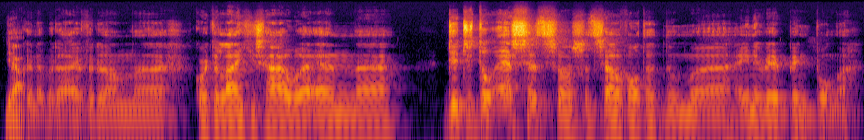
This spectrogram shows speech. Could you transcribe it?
Ja. kunnen bedrijven dan uh, korte lijntjes houden en uh, digital assets, zoals ze het zelf altijd noemen, heen en weer pingpongen.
